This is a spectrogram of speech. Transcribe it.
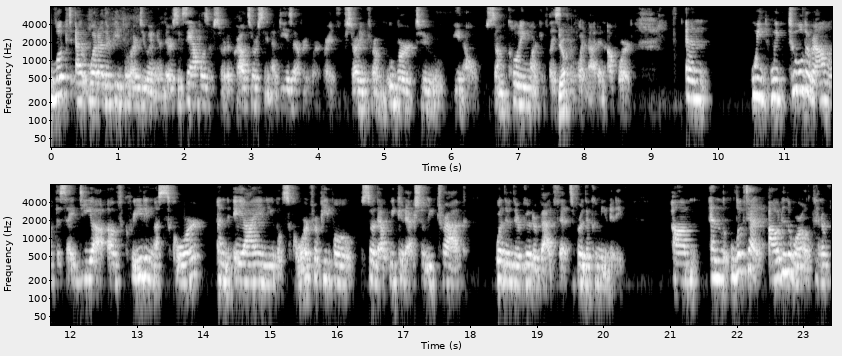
looked at what other people are doing. And there's examples of sort of crowdsourcing ideas everywhere, right? Starting from Uber to, you know, some coding marketplaces yep. and whatnot and Upwork. And we, we tooled around with this idea of creating a score, an AI enabled score for people so that we could actually track whether they're good or bad fits for the community um, and looked at out in the world kind of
